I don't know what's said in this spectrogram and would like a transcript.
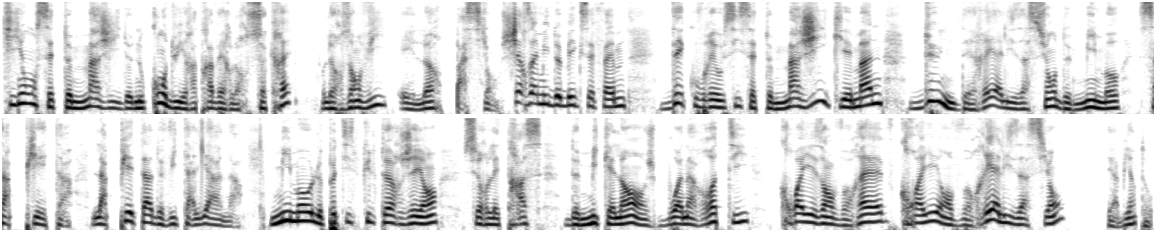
qui ont cette magie de nous conduire à travers leurs secrets, leurs envies et leurs passions. Chers amis de BXFM, découvrez aussi cette magie qui émane d'une des réalisations de Mimo, sa Pietà, la Pietà de Vitaliana. Mimo, le petit sculpteur géant, sur les traces de Michel-Ange Buonarroti. Croyez en vos rêves, croyez en vos réalisations, et à bientôt.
